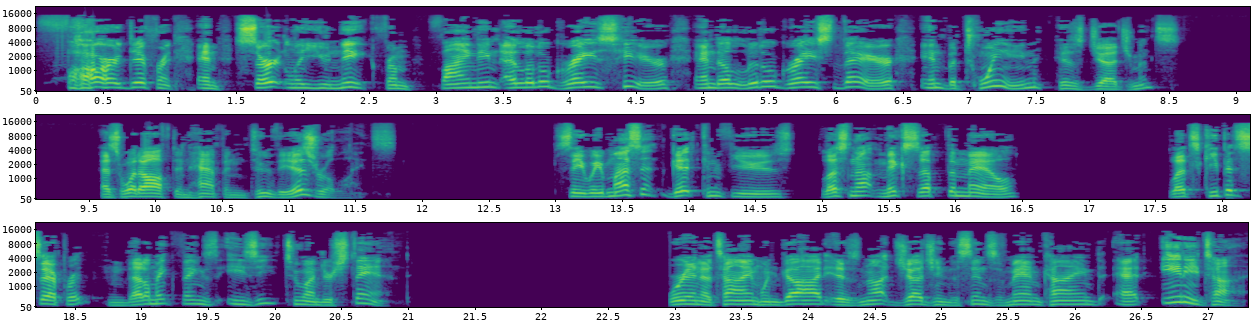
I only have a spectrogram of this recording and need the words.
far different and certainly unique from finding a little grace here and a little grace there in between his judgments. as what often happened to the Israelites. See, we mustn't get confused. Let's not mix up the mail. Let's keep it separate, and that'll make things easy to understand. We're in a time when God is not judging the sins of mankind at any time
